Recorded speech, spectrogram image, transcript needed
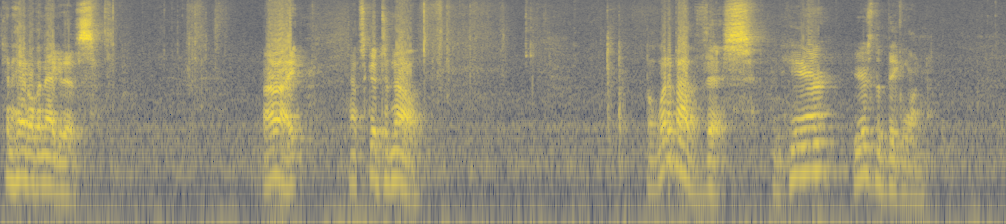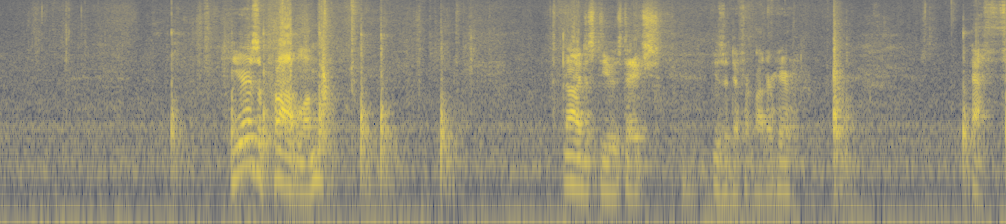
can handle the negatives. All right, that's good to know. But what about this? And here, here's the big one. Here's a problem. No, I just used H. Use a different letter here. F.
